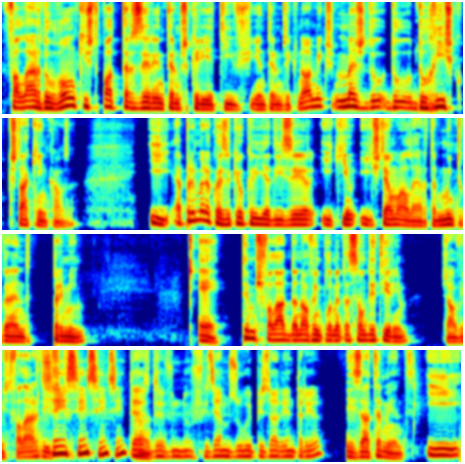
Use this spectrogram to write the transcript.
falar do bom que isto pode trazer em termos criativos e em termos económicos, mas do, do, do risco que está aqui em causa. E a primeira coisa que eu queria dizer, e que isto é um alerta muito grande para mim, é: temos falado da nova implementação de Ethereum. Já ouviste falar disto? Sim, sim, sim, sim. Desde, fizemos o episódio anterior. Exatamente. E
